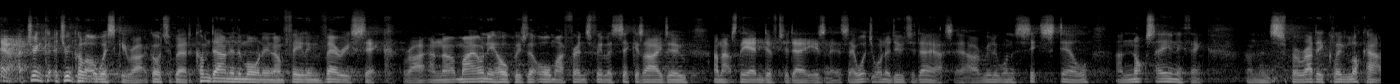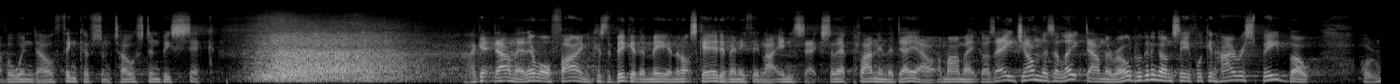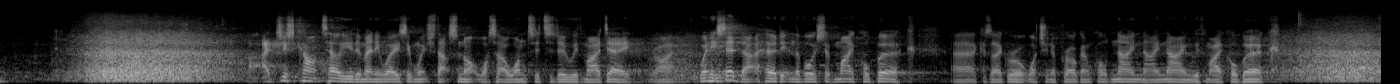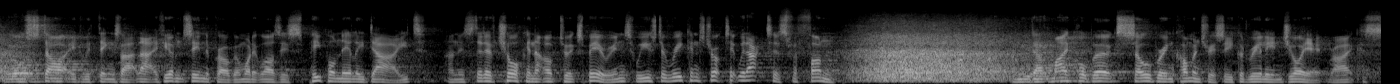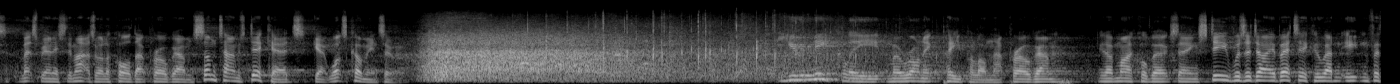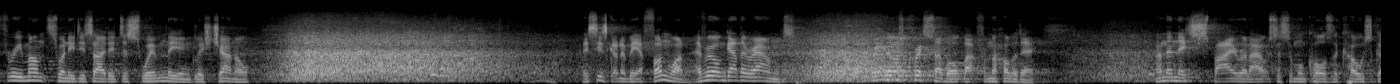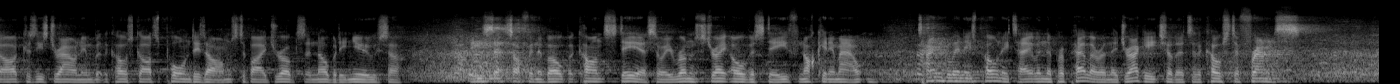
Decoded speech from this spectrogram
I drink, I drink a lot of whiskey, right? I go to bed. Come down in the morning, I'm feeling very sick, right? And uh, my only hope is that all my friends feel as sick as I do, and that's the end of today, isn't it? They say, What do you want to do today? I say, I really want to sit still and not say anything and then sporadically look out of a window, think of some toast, and be sick. I get down there, they're all fine because they're bigger than me and they're not scared of anything like insects, so they're planning the day out. And my mate goes, Hey, Jon, there's a lake down the road. We're going to go and see if we can hire a speedboat. I just can't tell you the many ways in which that's not what I wanted to do with my day, right? When he said that, I heard it in the voice of Michael Buerk, because uh, I grew up watching a program called 999 with Michael Buerk. We all started with things like that. If you haven't seen the program, what it was is people nearly died, and instead of chalking that up to experience, we used to reconstruct it with actors for fun. and you'd have Michael Buerk's sobering commentary so you could really enjoy it, right? Because let's be honest, they might as well have called that program Sometimes Dickheads Get What's Coming to Them. Uniquely moronic people on that program. You'd have Michael Buerk saying, Steve was a diabetic who hadn't eaten for three months when he decided to swim the English Channel. this is going to be a fun one. Everyone gather round. Bring those crisps I bought back from the holiday. And then they spiral out, so someone calls the Coast Guard because he's drowning, but the Coast Guard's pawned his arms to buy drugs and nobody knew, so he sets off in the boat but can't steer, so he runs straight over Steve, knocking him out, tangling his ponytail in the propeller, and they drag each other to the coast of France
